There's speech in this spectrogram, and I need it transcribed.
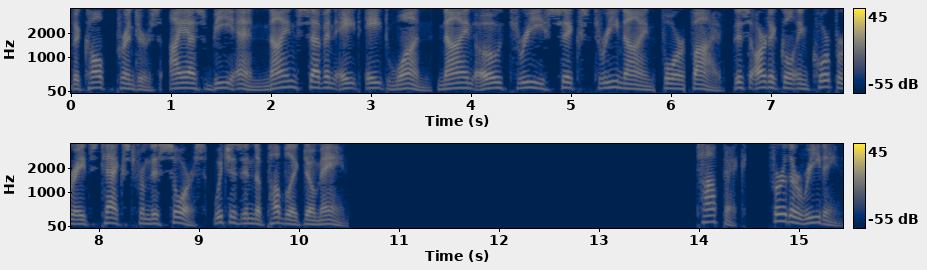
Vikalp Printers, ISBN 978-81-903639-4-5. This article incorporates text from this source, which is in the public domain. Further reading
